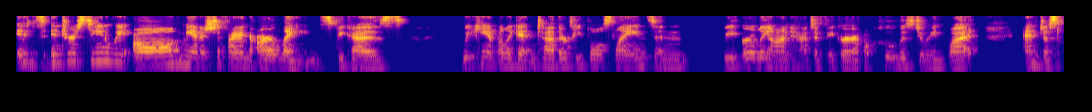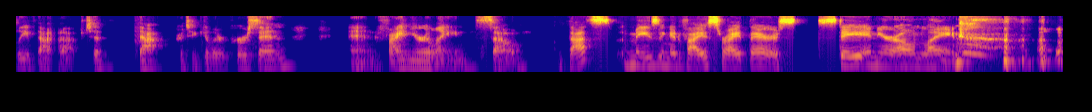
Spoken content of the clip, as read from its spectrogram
It's interesting. We all managed to find our lanes because we can't really get into other people's lanes. And we early on had to figure out who was doing what and just mm-hmm. leave that up to that particular person and find your lane. So that's amazing advice right there. Stay in your own lane.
